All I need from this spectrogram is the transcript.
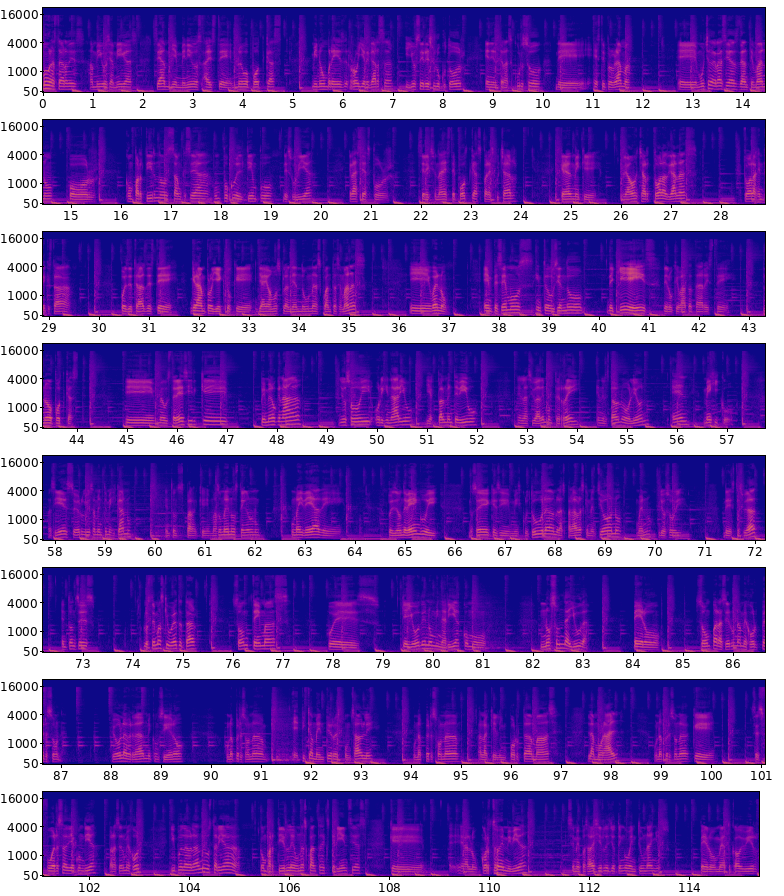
Muy buenas tardes, amigos y amigas. Sean bienvenidos a este nuevo podcast. Mi nombre es Roger Garza y yo seré su locutor en el transcurso de este programa. Eh, muchas gracias de antemano por compartirnos, aunque sea un poco del tiempo de su día. Gracias por seleccionar este podcast para escuchar. Créanme que le vamos a echar todas las ganas, toda la gente que está pues detrás de este gran proyecto que ya llevamos planeando unas cuantas semanas. Y bueno, empecemos introduciendo de qué es de lo que va a tratar este nuevo podcast. Y me gustaría decir que, primero que nada, yo soy originario y actualmente vivo en la ciudad de Monterrey, en el estado de Nuevo León, en México. Así es, soy orgullosamente mexicano. Entonces, para que más o menos tengan una idea de pues de dónde vengo y no sé, que si mis culturas, las palabras que menciono, bueno, yo soy de esta ciudad. Entonces, los temas que voy a tratar son temas pues que yo denominaría como no son de ayuda, pero son para ser una mejor persona. Yo la verdad me considero una persona éticamente responsable, una persona a la que le importa más la moral, una persona que se esfuerza día con día para ser mejor. Y pues la verdad me gustaría compartirle unas cuantas experiencias que a lo corto de mi vida. Se me pasaba decirles yo tengo 21 años pero me ha tocado vivir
